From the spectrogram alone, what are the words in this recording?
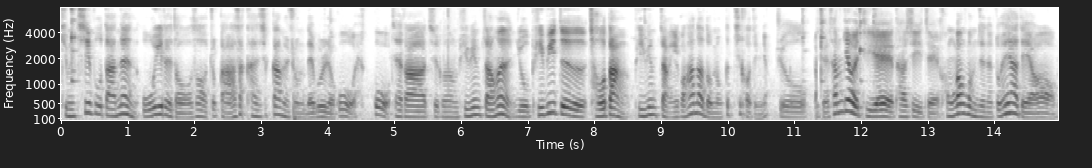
김치보다는 오이를 넣어서 조금 아삭한 식감을 좀 내보려고 했고 제가 지금 비빔장은 요 비비드 저당 비빔장 이거 하나 넣으면 끝이거든요. 쭉 이제 3개월 뒤에 다시 이제 건강검진을 또 해야 돼요.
